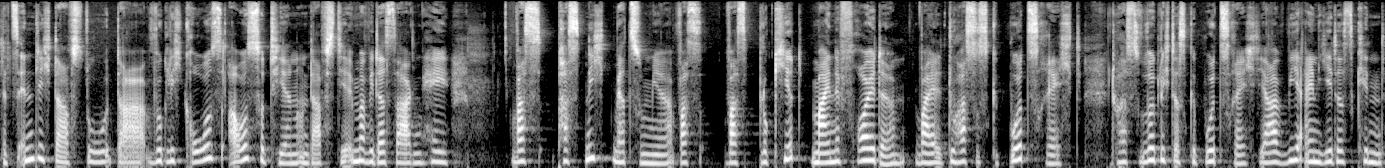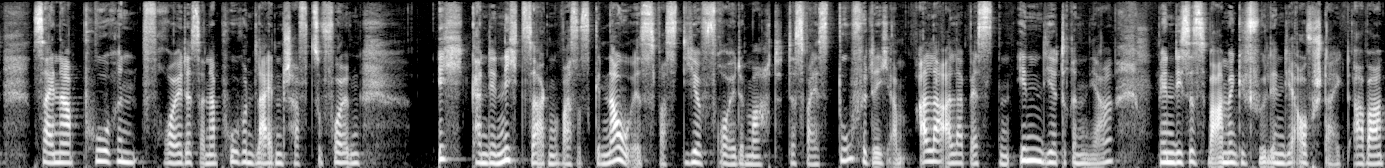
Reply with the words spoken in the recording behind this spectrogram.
letztendlich darfst du da wirklich groß aussortieren und darfst dir immer wieder sagen, hey, was passt nicht mehr zu mir? Was was blockiert meine Freude, weil du hast das Geburtsrecht, du hast wirklich das Geburtsrecht, ja, wie ein jedes Kind, seiner puren Freude, seiner puren Leidenschaft zu folgen. Ich kann dir nicht sagen, was es genau ist, was dir Freude macht. Das weißt du für dich am aller, allerbesten in dir drin, ja, wenn dieses warme Gefühl in dir aufsteigt. Aber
